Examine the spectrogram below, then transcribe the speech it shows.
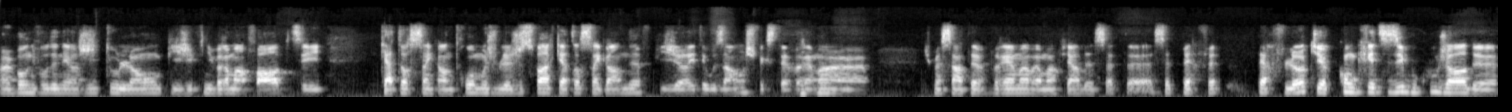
un bon niveau d'énergie tout le long, puis j'ai fini vraiment fort, puis tu sais, 14,53. Moi, je voulais juste faire 14,59, puis j'aurais été aux anges. Fait que c'était vraiment. Mhm. je me sentais vraiment, vraiment fier de cette, euh, cette perf-là qui a concrétisé beaucoup, genre, de,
